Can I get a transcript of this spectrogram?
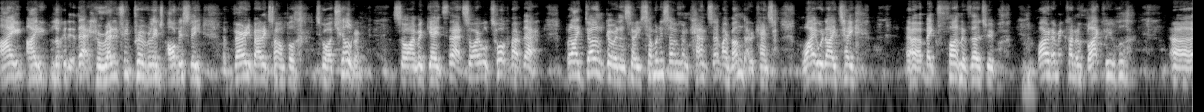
I, I look at it that hereditary privilege, obviously, a very bad example to our children. So I'm against that. So I will talk about that. But I don't go in and say, someone somebody suffers from cancer, my mum died of cancer. Why would I take, uh, make fun of those people? Why would I make fun of black people, uh,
